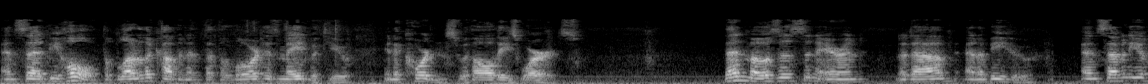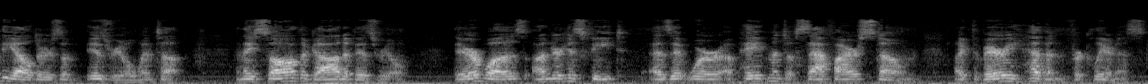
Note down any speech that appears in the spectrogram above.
and said, Behold, the blood of the covenant that the Lord has made with you in accordance with all these words. Then Moses and Aaron, Nadab and Abihu, and seventy of the elders of Israel went up, and they saw the God of Israel. There was under his feet, as it were, a pavement of sapphire stone, like the very heaven for clearness.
